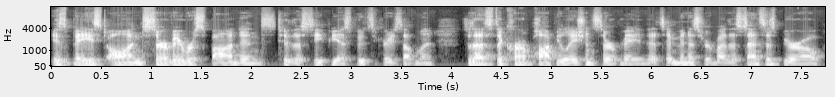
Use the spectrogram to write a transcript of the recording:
is based on survey respondents to the CPS food security supplement. So that's the current population survey that's administered by the Census Bureau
